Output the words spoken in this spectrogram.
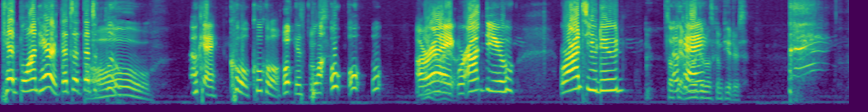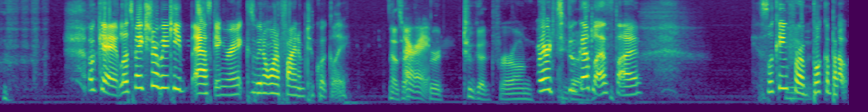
He had blonde hair. That's a that's a clue. oh, Okay, cool, cool, cool. Oh, he has oops. blonde. Oh, oh, oh. All I got it, I right, we're on to you. We're on to you, dude. it's okay. I'm really good with computers. Okay, let's make sure we keep asking, right? Because we don't want to find him too quickly. That's right. All right. We were too good for our own. We were too Good. good last time. He's looking for a book about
